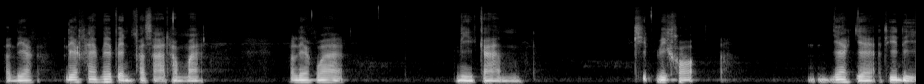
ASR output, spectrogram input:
แต่เรียกเรียกให้ไม่เป็นภาษาธรรมะก็เรียกว่ามีการคิดวิเคราะห์ แยกแยะที่ดี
